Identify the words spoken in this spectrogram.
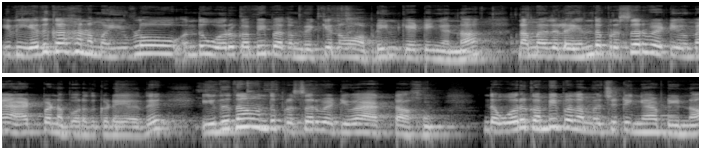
இது எதுக்காக நம்ம இவ்வளோ வந்து ஒரு கம்பி பதம் வைக்கணும் அப்படின்னு கேட்டிங்கன்னா நம்ம இதில் எந்த ப்ரிசர்வேட்டிவுமே ஆட் பண்ண போகிறது கிடையாது. இதுதான் வந்து ப்ரிசர்வேட்டிவாக ஆக்ட் ஆகும். இந்த ஒரு கம்பி பதம் வச்சுட்டிங்க அப்படின்னா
